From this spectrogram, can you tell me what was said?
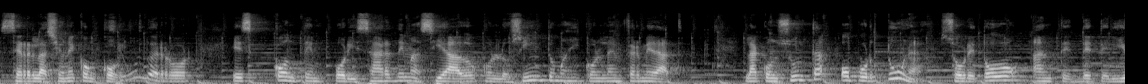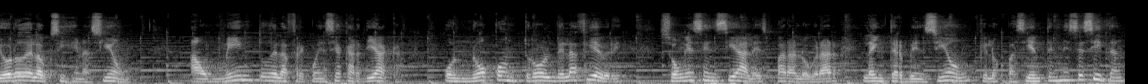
se relacione con COVID. El segundo error es contemporizar demasiado con los síntomas y con la enfermedad. La consulta oportuna, sobre todo ante deterioro de la oxigenación, aumento de la frecuencia cardíaca o no control de la fiebre, son esenciales para lograr la intervención que los pacientes necesitan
